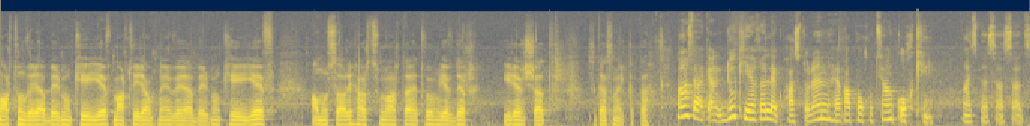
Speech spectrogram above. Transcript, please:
մարդուն վերաբերմունքի եւ մարդու իրավունքներին վերաբերմունքի եւ ամուսարի հարցում արտահայտվում եւ դեռ իրեն շատ զգացնել կտա։ Պարոն Սահակյան, դուք եղել եք փաստորեն հեղափոխության կողքին, այսպես ասած։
